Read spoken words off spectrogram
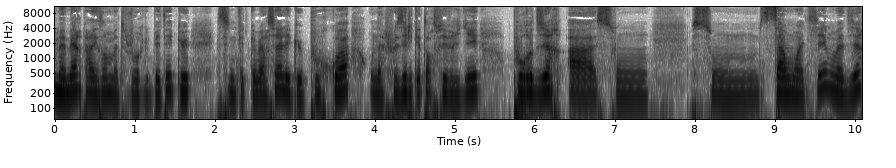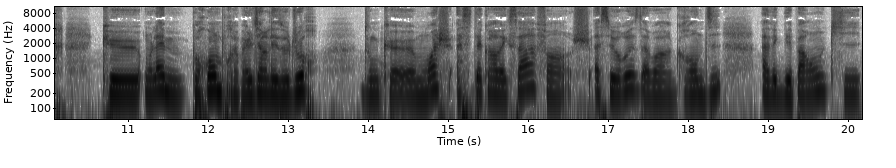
ma mère, par exemple, m'a toujours répété que c'est une fête commerciale et que pourquoi on a choisi le 14 février pour dire à son, son, sa moitié, on va dire, que on l'aime. Pourquoi on pourrait pas le dire les autres jours? Donc euh, moi je suis assez d'accord avec ça, enfin je suis assez heureuse d'avoir grandi avec des parents qui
